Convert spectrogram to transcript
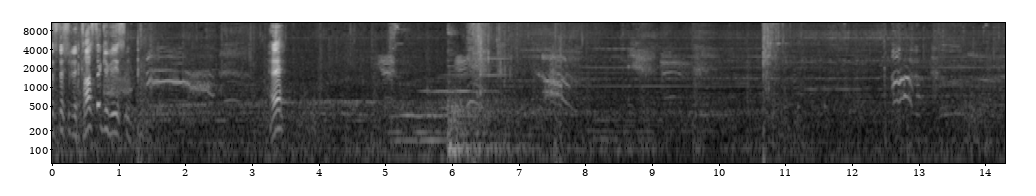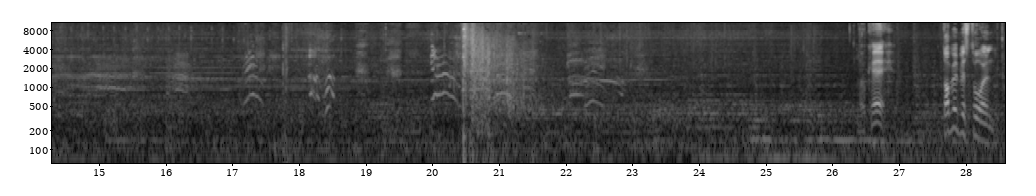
ist das für eine Taste gewesen? Hä? Okay. Doppelpistolen.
